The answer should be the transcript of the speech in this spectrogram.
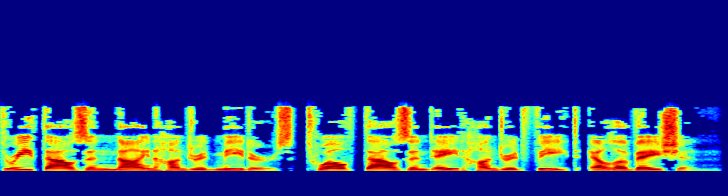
3,900 meters (12,800 feet) elevation.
